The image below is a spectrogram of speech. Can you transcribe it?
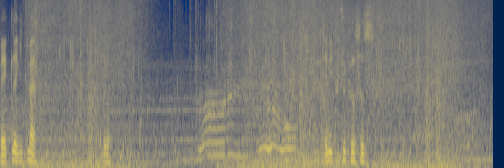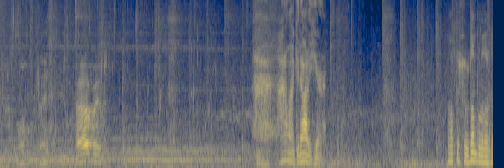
Bekle gitme. Hadi be. Seni küçük hırsız. How do I get out of here? Ne yapıyorsunuz lan buralarda?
